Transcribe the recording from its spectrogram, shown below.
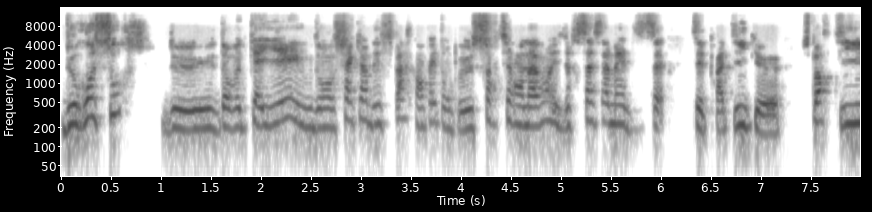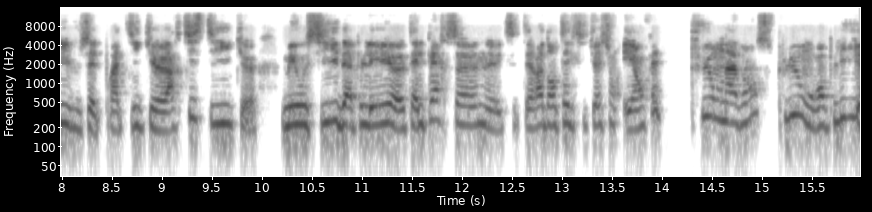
de ressources de, dans votre cahier ou dans chacun des sparks. En fait, on peut sortir en avant et dire ça, ça m'aide. Cette pratique euh, sportive, cette pratique euh, artistique, mais aussi d'appeler euh, telle personne, etc. dans telle situation. Et en fait, plus on avance, plus on remplit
